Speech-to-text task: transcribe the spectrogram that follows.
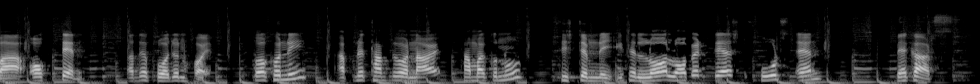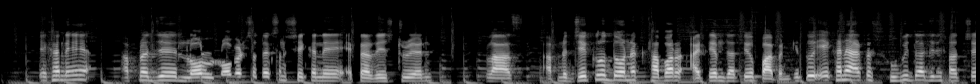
বা অকটেন তাদের প্রয়োজন হয়। তখনই আপনি থামতে পারবেন না থামার কোনো সিস্টেম নেই। এখানে ল love and taste foods and bakers এখানে আপনার যে ল লবেন্স দেখছেন, সেখানে একটা রেস্টুরেন্ট প্লাস আপনি যে কোনো ধরনের খাবার আইটেম জাতীয় পাবেন। কিন্তু এখানে একটা সুবিধা জিনিস হচ্ছে,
